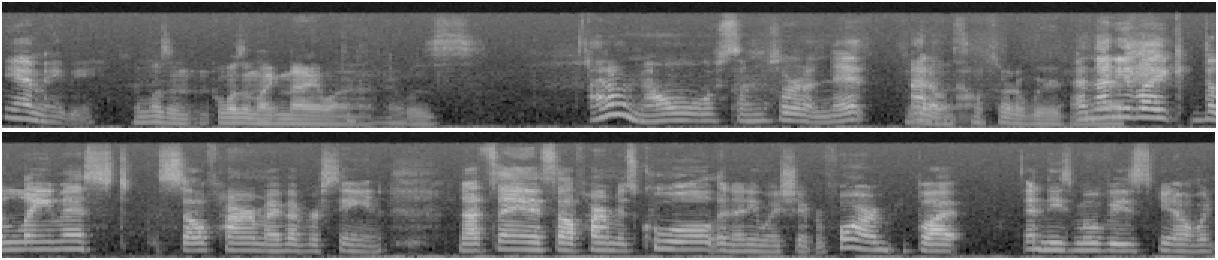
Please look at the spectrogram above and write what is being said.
Yeah, maybe. It wasn't it wasn't like nylon. It was I don't know some sort of knit. I don't know. Some sort of weird. And then he like the lamest self harm I've ever seen. Not saying self harm is cool in any way, shape, or form, but in these movies, you know, when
